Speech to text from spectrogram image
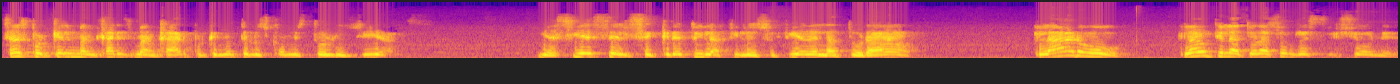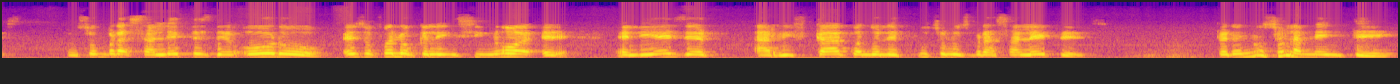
¿Sabes por qué el manjar es manjar? Porque no te los comes todos los días. Y así es el secreto y la filosofía de la Torah. Claro, claro que la Torah son restricciones, son brazaletes de oro. Eso fue lo que le insinuó eh, Eliezer a Rivka cuando le puso los brazaletes. Pero no solamente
